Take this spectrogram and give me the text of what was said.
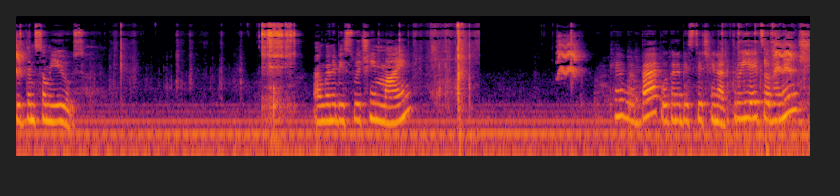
Give them some use. I'm gonna be switching mine. Okay, we're back. We're gonna be stitching at 3 eighths of an inch.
